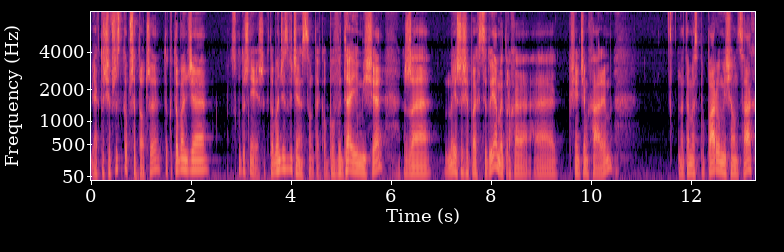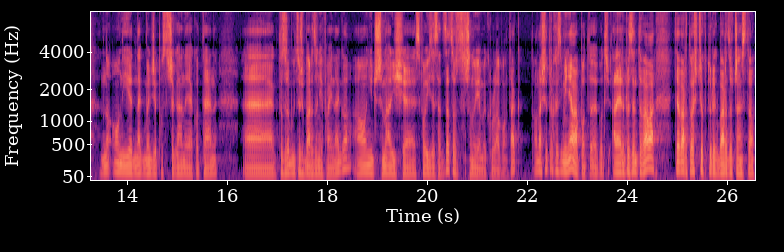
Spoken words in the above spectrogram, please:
Jak to się wszystko przetoczy, to kto będzie skuteczniejszy, kto będzie zwycięzcą tego, bo wydaje mi się, że my jeszcze się poekscytujemy trochę e, księciem Harym, natomiast po paru miesiącach, no on jednak będzie postrzegany jako ten, e, kto zrobił coś bardzo niefajnego, a oni trzymali się swoich zasad, za co szanujemy królową, tak? Ona się trochę zmieniała, pod, pod, ale reprezentowała te wartości, o których bardzo często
